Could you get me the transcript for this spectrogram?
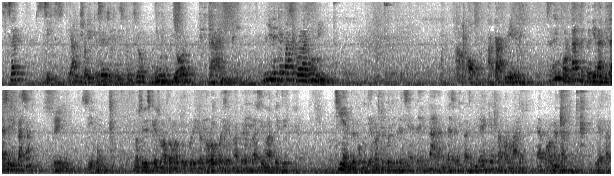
sepsis, ya no sabía que sepsis es disfunción multiorgánica. Miren qué pasa con la albúmina. Ah, oh, acá, miren. ¿Será importante pedir a mirarse en mi casa? Sí. Sí. No sé si es una broma muy el dolor puede ser una perforación, a pedir. Siempre, como diagnóstico diferencial, de nada mirarse en mi casa. Miren, aquí está normal. Ya por lo menos ya está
